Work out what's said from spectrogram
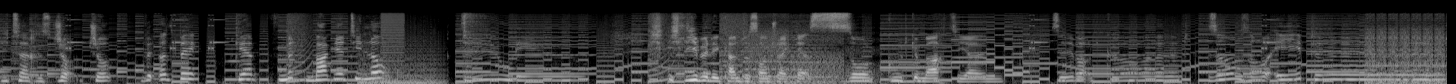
Gitarrist Jojo wird uns bekämpfen mit Magnetilo. Ich, ich liebe den Kanto-Soundtrack, der ist so gut gemacht hier in Silber und Gold. So, so episch.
